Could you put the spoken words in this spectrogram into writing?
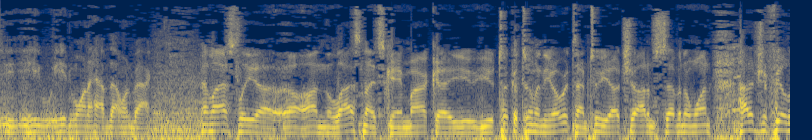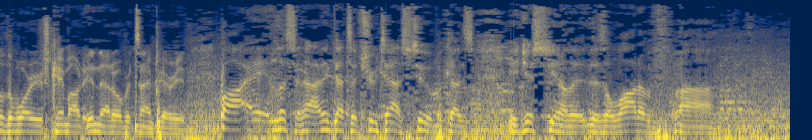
he, would want to have that one back. And lastly, uh, on the last night's game, Mark, uh, you you took it to him in the overtime too. You outshot him seven to one. How did you feel that the Warriors came out in that overtime period? Well, I, listen, I think that's a true test too because you just you know there's a lot of uh,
